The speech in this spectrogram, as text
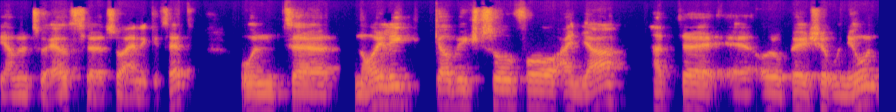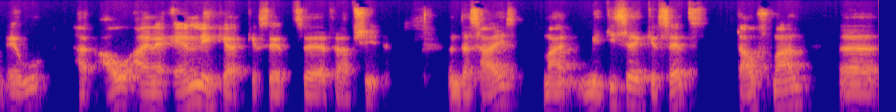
Die haben zuerst äh, so ein Gesetz. Und äh, neulich, glaube ich, so vor ein Jahr, hat die äh, Europäische Union, EU, hat auch eine ähnliche Gesetz äh, verabschiedet. Und das heißt, man, mit diesem Gesetz darf man äh,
